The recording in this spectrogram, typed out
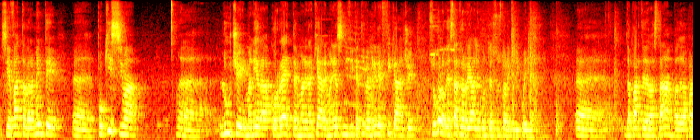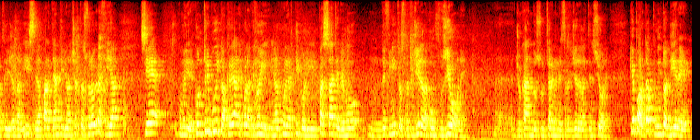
si è fatta veramente eh, pochissima luce in maniera corretta, in maniera chiara, in maniera significativa, in maniera efficace su quello che è stato il reale contesto storico di quegli anni. Eh, da parte della stampa, da parte dei giornalisti, da parte anche di una certa storiografia, si è dire, contribuito a creare quella che noi in alcuni articoli passati abbiamo definito strategia della confusione, eh, giocando sul termine strategia della tensione, che porta appunto a dire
